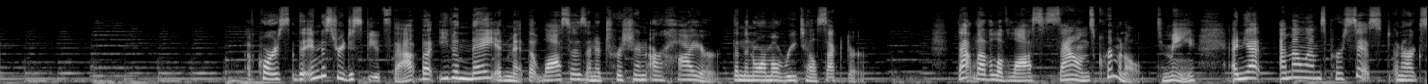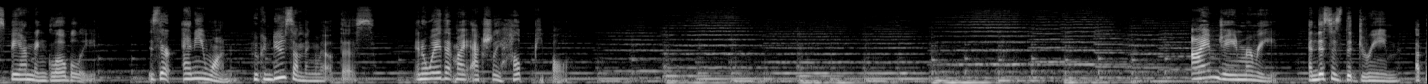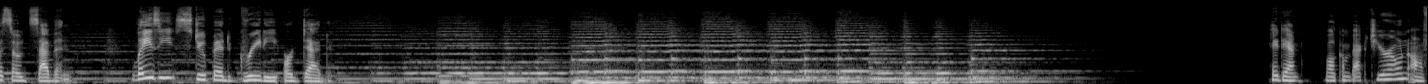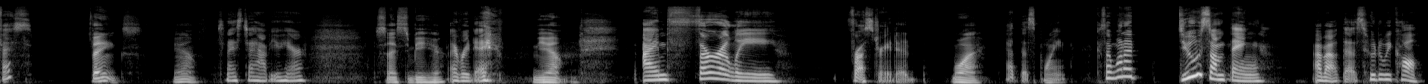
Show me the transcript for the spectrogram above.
Of course, the industry disputes that, but even they admit that losses and attrition are higher than the normal retail sector. That level of loss sounds criminal to me, and yet MLMs persist and are expanding globally. Is there anyone who can do something about this? In a way that might actually help people. I'm Jane Marie, and this is The Dream, Episode 7 Lazy, Stupid, Greedy, or Dead. Hey, Dan, welcome back to your own office. Thanks. Yeah. It's nice to have you here. It's nice to be here. Every day. Yeah. I'm thoroughly frustrated. Why? At this point, because I want to do something about this. Who do we call?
